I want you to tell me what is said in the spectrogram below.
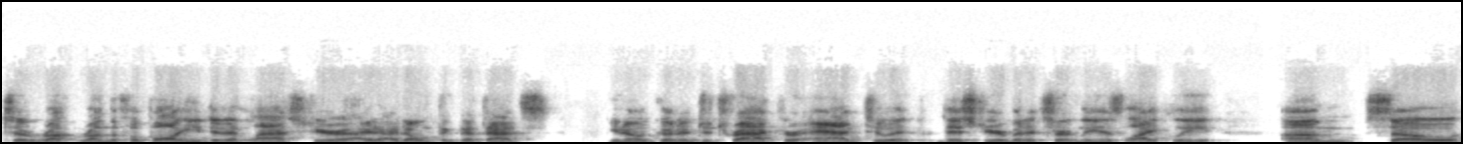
to run, run the football. He did it last year. I, I don't think that that's you know going to detract or add to it this year, but it certainly is likely. Um, so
